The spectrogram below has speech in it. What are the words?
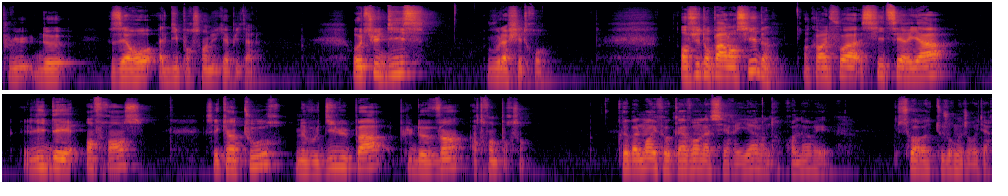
plus de 0 à 10% du capital. Au-dessus de 10, vous lâchez trop. Ensuite, on parle en seed. Encore une fois, seed série A. L'idée en France, c'est qu'un tour ne vous dilue pas plus de 20 à 30%. Globalement, il faut qu'avant la série A, l'entrepreneur soit toujours majoritaire.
